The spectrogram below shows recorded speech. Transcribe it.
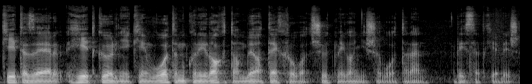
2007 környékén volt, amikor én raktam be a techrovat, sőt, még annyi se volt talán részletkérdés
